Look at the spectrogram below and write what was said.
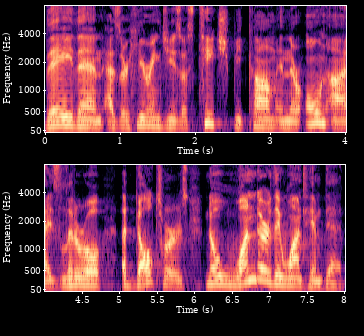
they then, as they're hearing Jesus teach, become, in their own eyes, literal adulterers. No wonder they want him dead.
